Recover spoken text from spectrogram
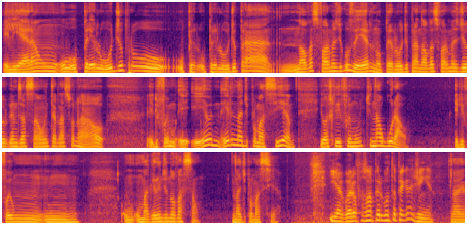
Ele era um, o, o prelúdio para o, prelúdio para novas formas de governo, o prelúdio para novas formas de organização internacional. Ele foi ele, ele na diplomacia, eu acho que ele foi muito inaugural. Ele foi um, um uma grande inovação na diplomacia. E agora eu vou fazer uma pergunta pegadinha. Ai,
